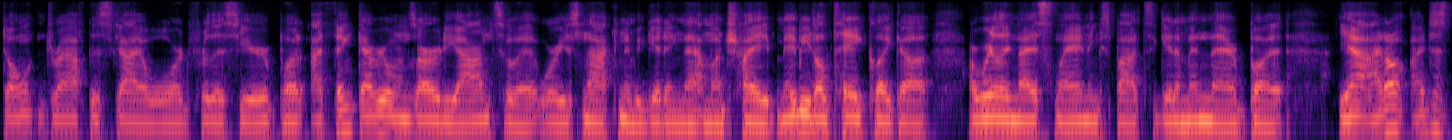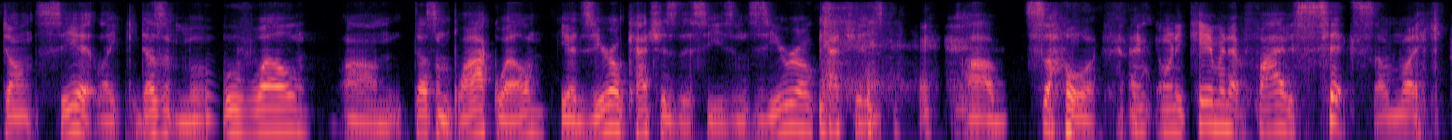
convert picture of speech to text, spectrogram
don't draft this guy award for this year, but I think everyone's already onto it where he's not gonna be getting that much hype. Maybe it'll take like a a really nice landing spot to get him in there, but yeah, I don't I just don't see it. Like he doesn't move well um, doesn't block well. He had zero catches this season, zero catches. um, so, and when he came in at five six, I'm like,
